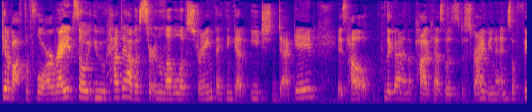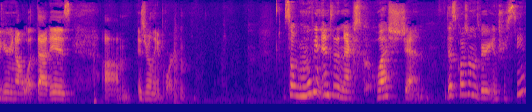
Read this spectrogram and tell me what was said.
get up off the floor, right? So you have to have a certain level of strength. I think at each decade is how the guy on the podcast was describing it. And so figuring out what that is um, is really important. So moving into the next question this question was very interesting.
